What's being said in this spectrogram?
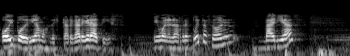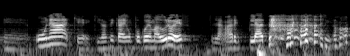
hoy podríamos descargar gratis? Y bueno, las respuestas son varias. Eh, una, que quizás se cae un poco de maduro, es lavar plata, ¿no?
